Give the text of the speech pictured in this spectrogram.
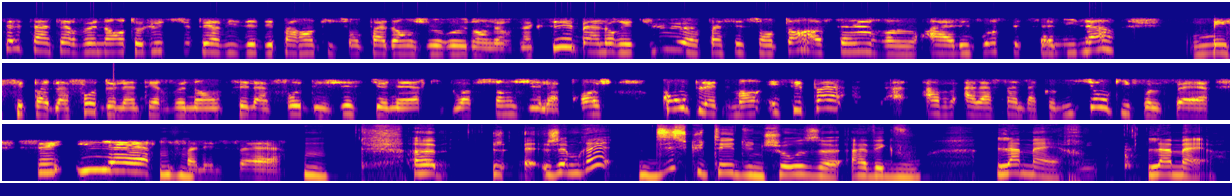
cette intervenante, au lieu de superviser des parents qui sont pas dangereux dans leurs accès, ben, elle aurait dû euh, passer son temps à faire, à aller voir cette famille-là. Mais c'est pas de la faute de l'intervenante, c'est la faute des gestionnaires qui doivent changer l'approche complètement. Et c'est pas à, à la fin de la commission qu'il faut le faire. C'est hier qu'il Mhm. fallait le faire. Euh, j- J'aimerais discuter d'une chose avec vous. La mère, la mère,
